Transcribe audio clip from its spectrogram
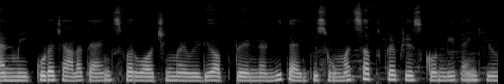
And మీకు కూడా చాలా thanks for watching my video up to end అండి. Thank you so much. Subscribe చేసుకోండి. Thank you.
